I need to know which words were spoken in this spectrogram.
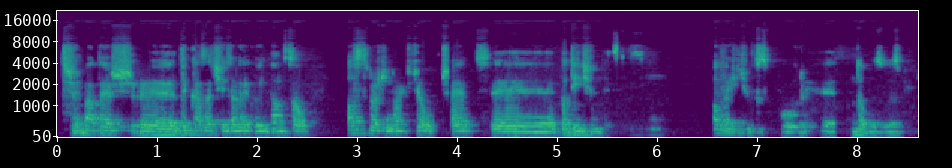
trzeba też wykazać się daleko idącą ostrożnością przed podjęciem decyzji o wejściu w spór sądowy z ubezpieczeniem.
